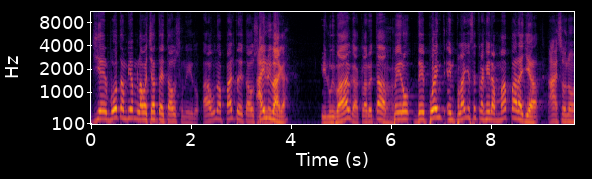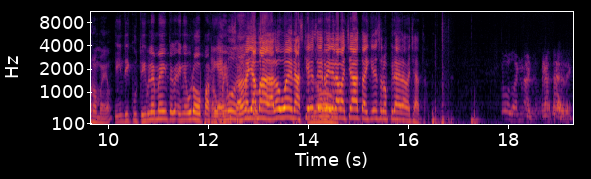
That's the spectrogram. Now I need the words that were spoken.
llevó también la bachata de Estados Unidos, a una parte de Estados Unidos. Ahí Luis Vargas. Y Luis Vargas, claro está. Pero después en, playas extranjeras más para allá, Ah, eso no, Romeo. indiscutiblemente en Europa, En el Romeo mundo, Santos. una llamada. Lo buenas. ¿Quién es el rey de la bachata y quiénes son los pilares de la bachata? Saludos, hermano. Buenas tardes.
